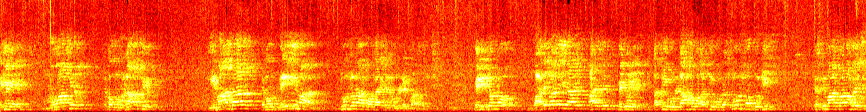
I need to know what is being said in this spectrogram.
এখানে মুওয়াফিক এবং মুনাফিক ইমানদার এবং বেঈমান দুজনার কথা এখানে উল্লেখ করা হয়েছে। এর জন্য বারে বারে আয়াতের ভেতরে আতি উল্লাহ আতি ও রসুল শব্দটি ইস্তেমাল করা হয়েছে।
